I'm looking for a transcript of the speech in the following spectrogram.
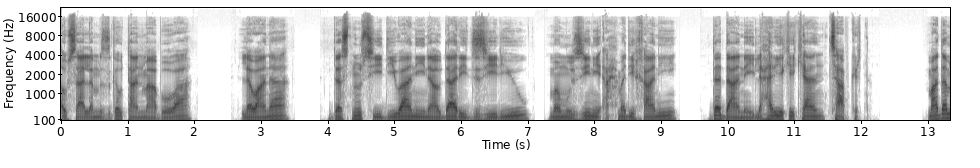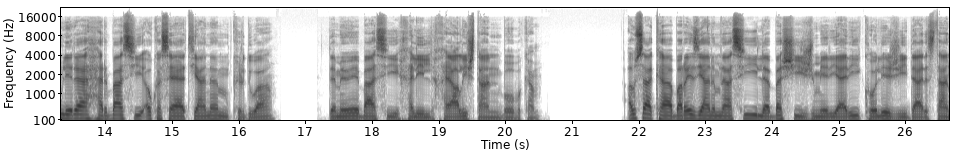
ئەوسا لە مزگەوتان مابۆوە، لەوانە، دەستنووسی دیوانی ناوداری جزیری و مەموزینی ئەحمەدی خانی، دە دانەی لە هەر یەکێکیان چاپ کرد. مادەم لێرە هەر باسی ئەو کەسایەتییانەم کردووە، دەمەوێ باسی خەلیل خەیاڵیشتان بۆ بکەم. ئەوسا کە بەڕێزیانم ناسی لە بەشی ژمێریاری کۆلێژی دارستان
